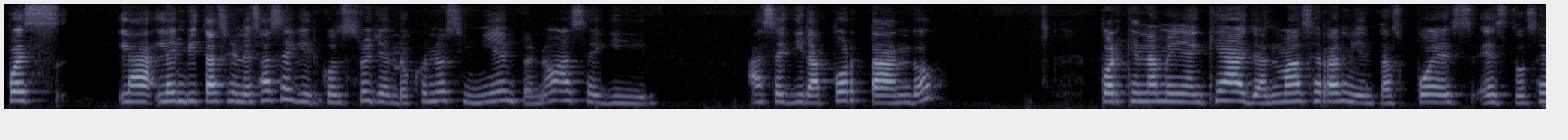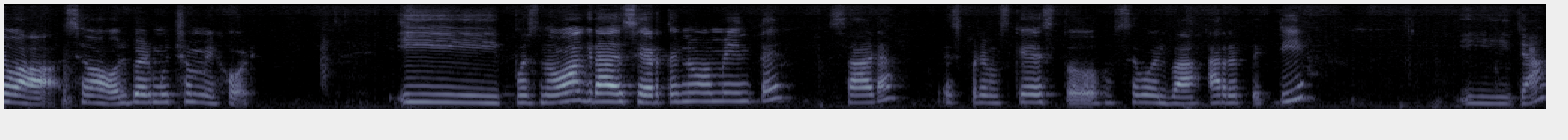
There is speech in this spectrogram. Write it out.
pues la, la, invitación es a seguir construyendo conocimiento, ¿no? A seguir, a seguir aportando, porque en la medida en que hayan más herramientas, pues esto se va, se va a volver mucho mejor. Y pues no, agradecerte nuevamente, Sara. Esperemos que esto se vuelva a repetir. Y ya,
